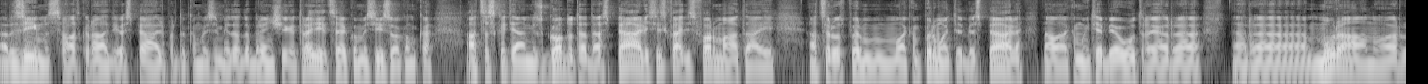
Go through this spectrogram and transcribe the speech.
ar Zīmessvētku radio spēli, par to, ka mēs bija tāda brīnišķīga tradīcija, ko mēs īsokam, ka atsaskatījāmies godu tādās spēļas izklaides formātā. Atceros, pirm, laikam, pirmo tie bija spēļa, nākamā tie bija otrā ar, ar Murānu, ar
